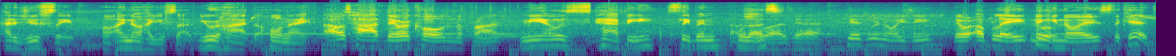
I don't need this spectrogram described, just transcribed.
How did you sleep? Oh, I know how you slept. You were hot the whole night. I was hot. They were cold in the front. Mia was happy sleeping oh, with she us. was, yeah. Kids were noisy. They were up late making noise. The kids.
